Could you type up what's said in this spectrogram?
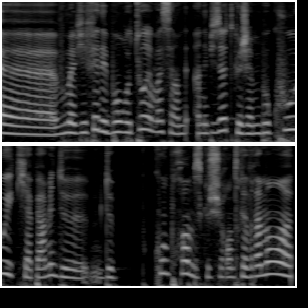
vous m'aviez fait des bons retours et moi c'est un, épisode que j'aime beaucoup et qui a permis de comprendre, parce que je suis rentrée vraiment euh,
